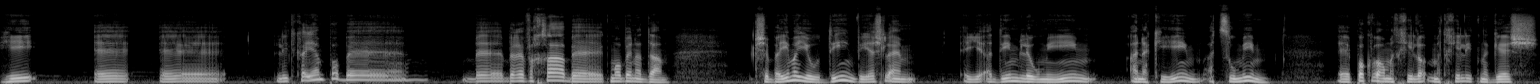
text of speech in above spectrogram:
היא אה, אה, להתקיים פה ב, ב, ברווחה, ב, כמו בן אדם. כשבאים היהודים ויש להם יעדים לאומיים ענקיים, עצומים, אה, פה כבר מתחיל, מתחיל להתנגש,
